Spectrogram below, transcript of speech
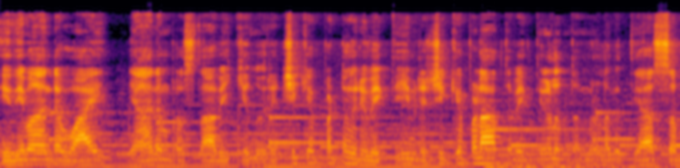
നീതിമാന്റെ വായ് ജ്ഞാനം പ്രസ്താവിക്കുന്നു. രക്ഷിക്കപ്പെട്ട ഒരു വ്യക്തിയും രക്ഷിക്കപ്പെടാത്ത വ്യക്തികളും തമ്മിലുള്ള വ്യത്യാസം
